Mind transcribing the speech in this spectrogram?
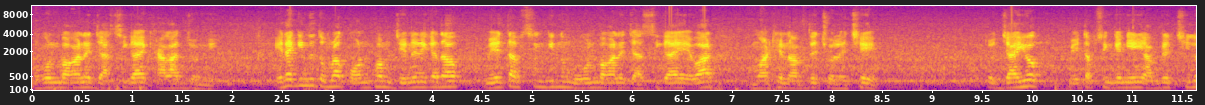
মোহনবাগানের জার্সি গায়ে খেলার জন্যে। এটা কিন্তু তোমরা কনফার্ম জেনে রেখে দাও, মেহতাব সিং কিন্তু মোহনবাগানের জার্সি গায়ে এবার মাঠে নামতে চলেছে। তো যাই হোক, মেহতাব সিংকে নিয়েই আপডেট ছিল।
